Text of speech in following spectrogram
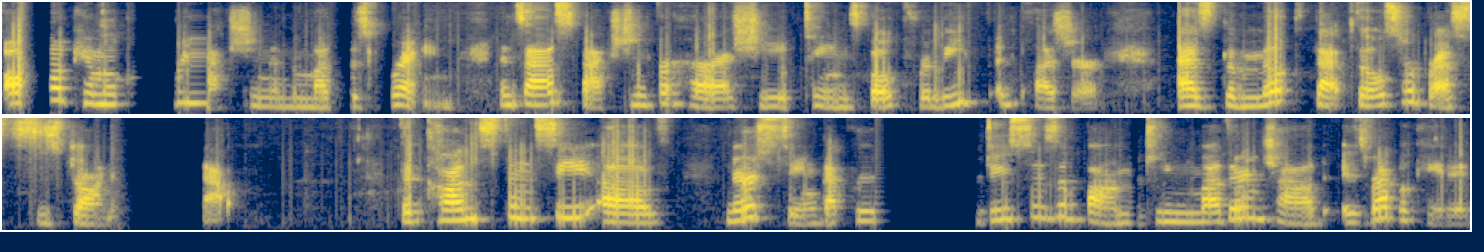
also a chemical reaction in the mother's brain and satisfaction for her as she obtains both relief and pleasure as the milk that fills her breasts is drawn out. The constancy of nursing that produces a bond between mother and child is replicated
